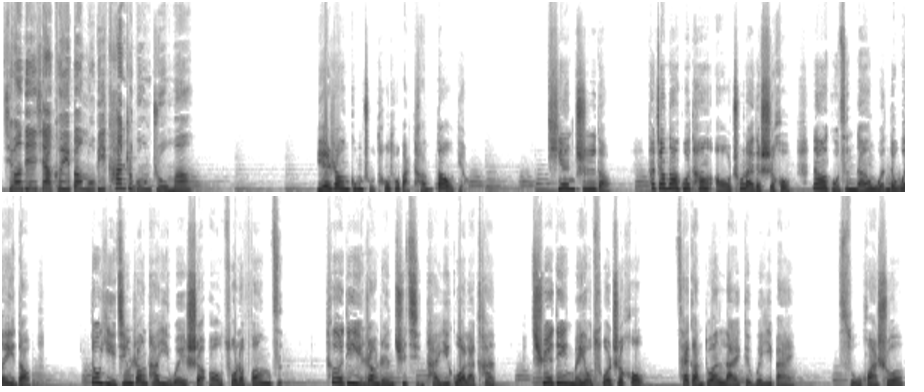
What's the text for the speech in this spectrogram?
希望殿下可以帮奴婢看着公主吗？”别让公主偷偷把汤倒掉。天知道，她将那锅汤熬出来的时候，那股子难闻的味道，都已经让她以为是熬错了方子。特地让人去请太医过来看，确定没有错之后，才敢端来给魏一白。俗话说，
